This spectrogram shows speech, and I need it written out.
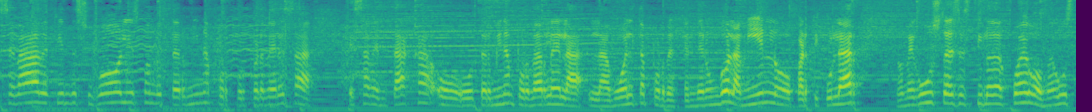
se va, defiende su gol y es cuando termina por, perder esa, esa ventaja o, terminan por darle la, la, vuelta por defender un gol. A mí en lo particular no me gusta ese estilo de juego, me gusta...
